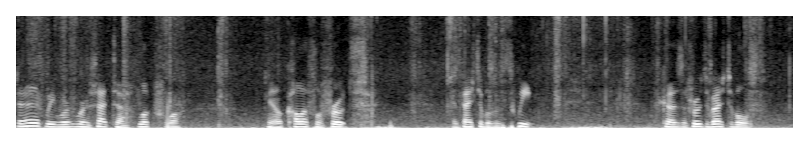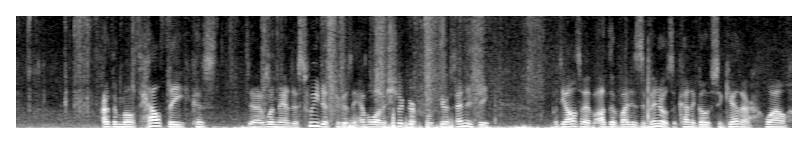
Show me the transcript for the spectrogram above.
Genetically, we're, we're set to look for, you know, colorful fruits, and vegetables and sweet. Because the fruits and vegetables are the most healthy because uh, when they're the sweetest because they have a lot of sugar for gives energy, but they also have other vitamins and minerals that kind of goes together. While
